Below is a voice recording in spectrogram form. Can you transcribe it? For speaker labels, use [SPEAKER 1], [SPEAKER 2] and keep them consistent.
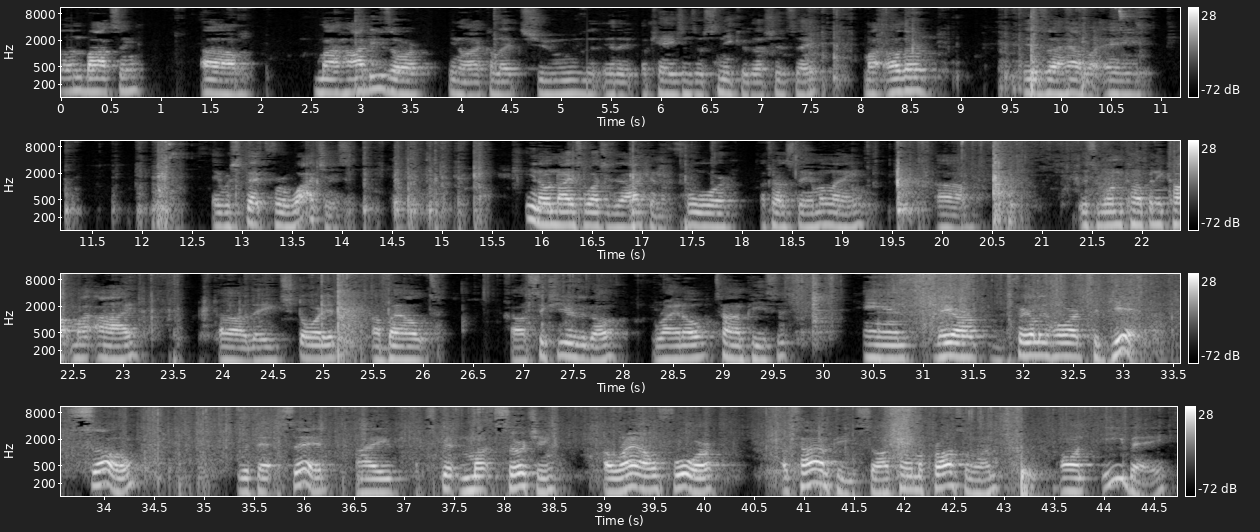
[SPEAKER 1] unboxing. Um, my hobbies are, you know, I collect shoes at occasions or sneakers, I should say. My other is I have a a respect for watches. You know, nice watches that I can afford. I try to stay in my lane. Um, this one company caught my eye. Uh, they started about uh, six years ago. Rhyno timepieces, and they are fairly hard to get. So, with that said, I spent months searching around for a timepiece. So I came across one on eBay.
